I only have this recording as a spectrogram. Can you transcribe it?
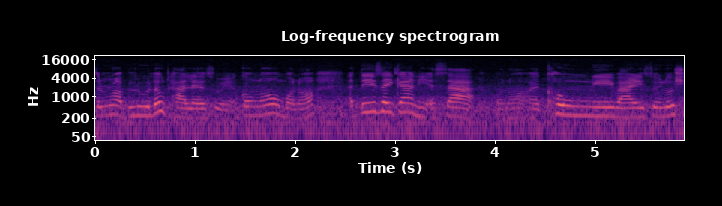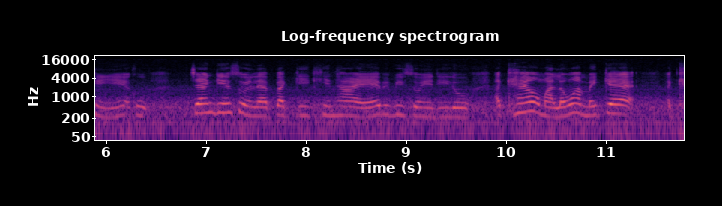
သူတို့ကဘယ်လိုလုပ်ထားလဲဆိုရင်အကုန်လုံးပေါ့နော်အသေးစိတ်ကနေအစပေါ့နော်အဲ ခုံနေပါတယ်ဆိုလို့ရှိရင်အခုကျန်းကင်းဆိုရင်လည်းပတ်ကီခင်းထားရဲပြီးပြီဆိုရင်ဒီလိုအခန်းအောင်မှလုံးဝမိတ်ကက်အခ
